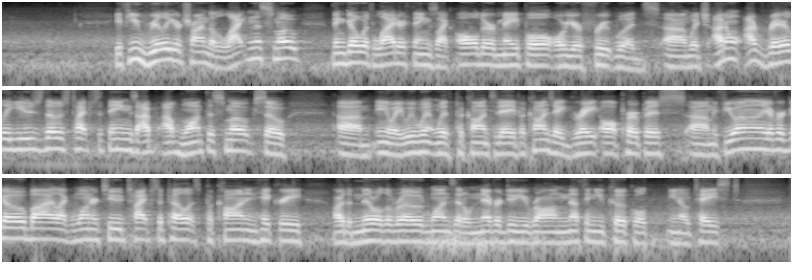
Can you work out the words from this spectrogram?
If you really are trying to lighten the smoke, then go with lighter things like alder, maple, or your fruit woods, um, which I don't, I rarely use those types of things. I, I want the smoke. So um, anyway, we went with pecan today. Pecan's a great all-purpose. Um, if you only ever go buy like one or two types of pellets, pecan and hickory are the middle of the road ones that'll never do you wrong. Nothing you cook will, you know, taste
